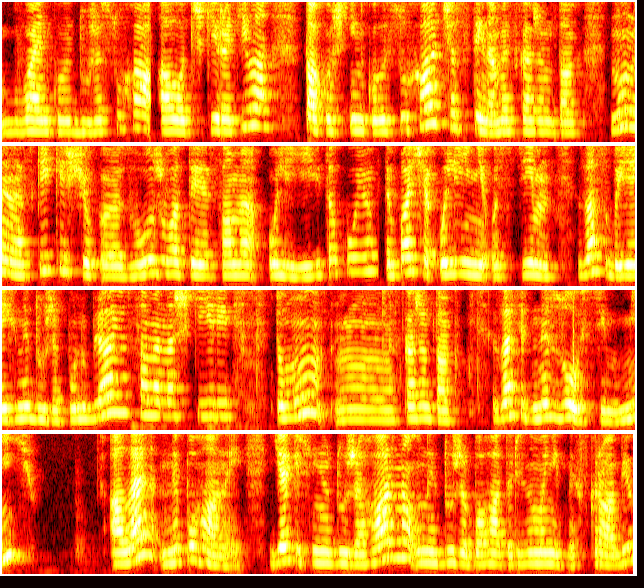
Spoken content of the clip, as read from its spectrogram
буває інколи дуже суха, а от шкіра тіла також інколи суха, частинами, скажімо так, ну не наскільки, щоб е, зволожувати саме олією такою. Тим паче олійні ось ці засоби, я їх не дуже полюбляю саме на шкірі. Тому, скажімо так, засіб не зовсім мій. Але непоганий. Якість у нього дуже гарна, у них дуже багато різноманітних скрабів.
